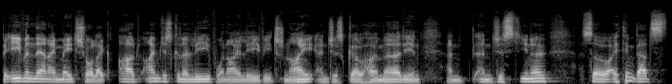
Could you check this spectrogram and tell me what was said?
But even then, I made sure like I'd, I'm just going to leave when I leave each night and just go home early and and and just you know. So I think that's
